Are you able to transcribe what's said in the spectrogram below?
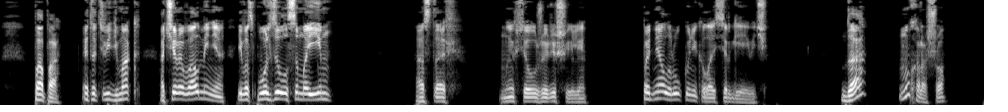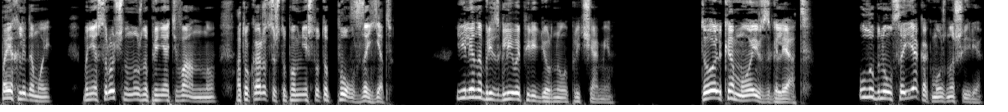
— Папа, этот ведьмак очаровал меня и воспользовался моим... — Оставь, мы все уже решили, Поднял руку Николай Сергеевич. Да? Ну, хорошо. Поехали домой. Мне срочно нужно принять ванну, а то кажется, что по мне что-то ползает. Елена брезгливо передернула плечами. Только мой взгляд. Улыбнулся я как можно шире.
